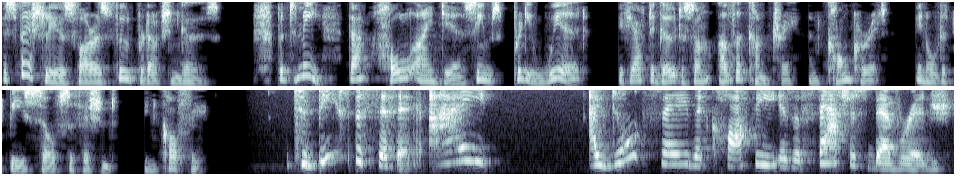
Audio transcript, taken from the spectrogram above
especially as far as food production goes. But to me, that whole idea seems pretty weird if you have to go to some other country and conquer it in order to be self sufficient in coffee. To be specific, I I don't say that coffee is a fascist beverage,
